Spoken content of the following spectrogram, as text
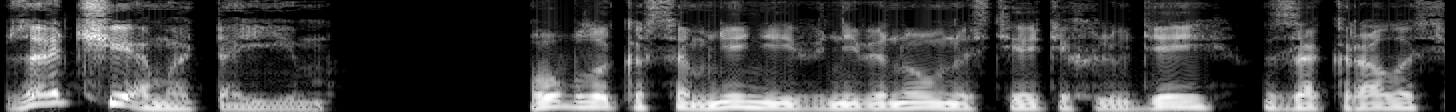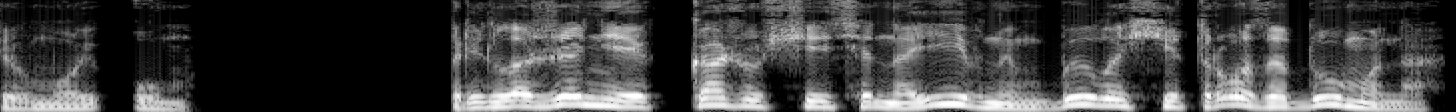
Зачем это им? Облако сомнений в невиновности этих людей закралось в мой ум. Предложение, кажущееся наивным, было хитро задумано.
